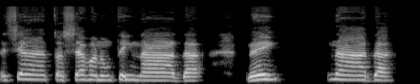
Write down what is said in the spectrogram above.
Assim, ah, tua serva não tem nada, nem nada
